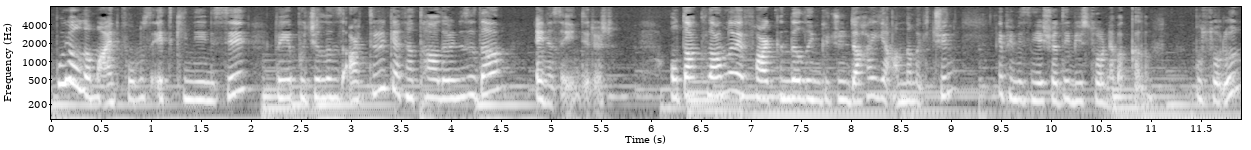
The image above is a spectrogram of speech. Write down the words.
Bu yolla mindfulness etkinliğinizi ve yapıcılığınızı arttırırken hatalarınızı da en aza indirir. Odaklanma ve farkındalığın gücünü daha iyi anlamak için hepimizin yaşadığı bir soruna bakalım. Bu sorun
